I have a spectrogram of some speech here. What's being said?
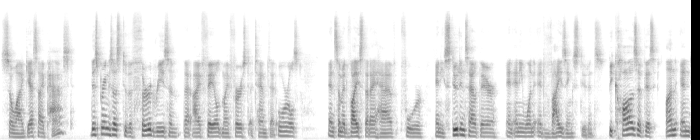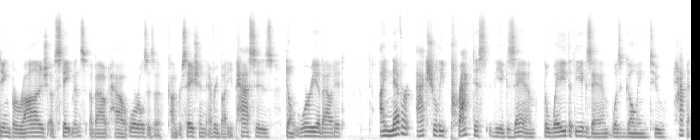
so I guess I passed? This brings us to the third reason that I failed my first attempt at orals, and some advice that I have for any students out there and anyone advising students. Because of this unending barrage of statements about how orals is a conversation, everybody passes, don't worry about it, I never actually practiced the exam the way that the exam was going to happen.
